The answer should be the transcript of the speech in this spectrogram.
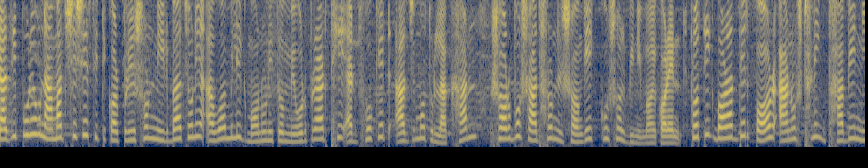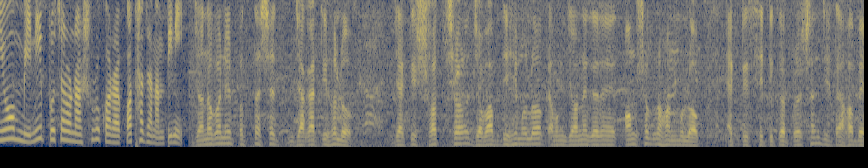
গাজীপুরেও নামাজ শেষে সিটি কর্পোরেশন নির্বাচনে আওয়ামী লীগ মনোনীত মেয়র প্রার্থী অ্যাডভোকেট আজমতুল্লাহ খান সর্বসাধারণের সঙ্গে কুশল বিনিময় করেন। প্রতীক বরাদ্দের পর আনুষ্ঠানিকভাবে নিয়ম মেনে প্রচারণা শুরু করার কথা জানান তিনি। জনগণের প্রত্যাশার জায়গাটি হলো যে একটি স্বচ্ছ, জবাবদিহিমূলক এবং জনগণের অংশগ্রহণমূলক একটি সিটি কর্পোরেশন, যেটা হবে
